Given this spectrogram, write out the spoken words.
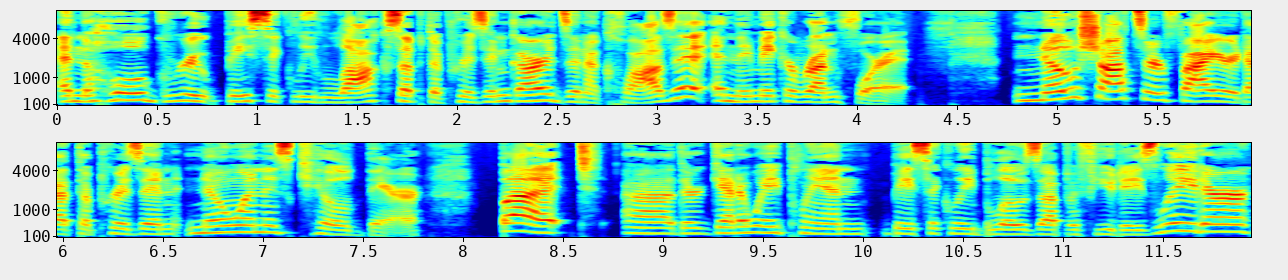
and the whole group basically locks up the prison guards in a closet, and they make a run for it. No shots are fired at the prison. No one is killed there. But uh, their getaway plan basically blows up a few days later.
